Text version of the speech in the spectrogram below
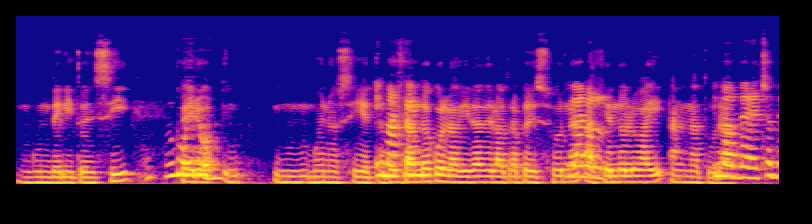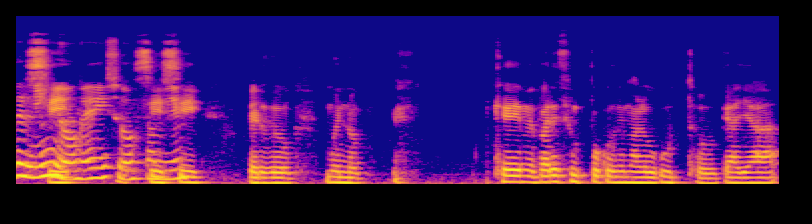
ningún delito en sí, pero bueno, mm, bueno, sí, está Imagín- con la vida de la otra persona, Claro. haciéndolo ahí al natural. los derechos del Sí. niño, eh, eso Sí, también. sí, perdón. Bueno, que me parece un poco de mal gusto que haya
